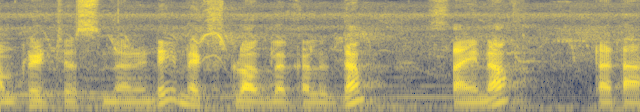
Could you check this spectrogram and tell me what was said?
కంప్లీట్ చేస్తున్నానండి. నెక్స్ట్ వ్లాగ్లో కలుద్దాం. సైనా టటా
